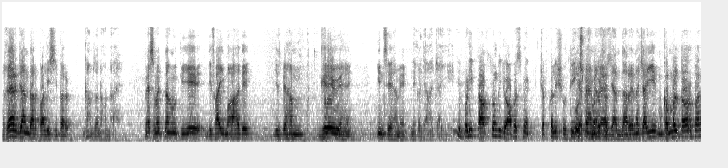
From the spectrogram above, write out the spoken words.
غیر جاندار پالیسی پر گامزن ہونا ہے۔ میں سمجھتا ہوں کہ یہ دفاعی معاہدے جس پہ ہم گھرے ہوئے ہیں ان سے ہمیں نکل جانا چاہیے۔ یہ بڑی طاقتوں کی جو آپس میں چپکلش ہوتی ہے اس میں ہمیں غیر جانبدار رہنا چاہیے۔ مکمل طور پر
